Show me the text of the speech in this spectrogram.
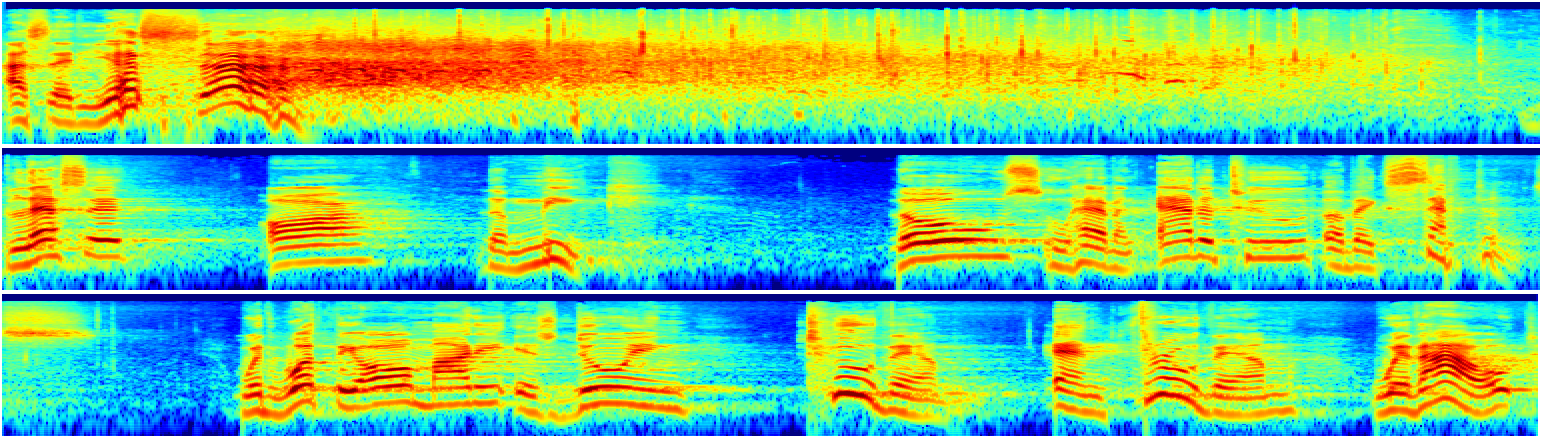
I said, Yes, sir. Blessed are the meek, those who have an attitude of acceptance with what the Almighty is doing to them and through them without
